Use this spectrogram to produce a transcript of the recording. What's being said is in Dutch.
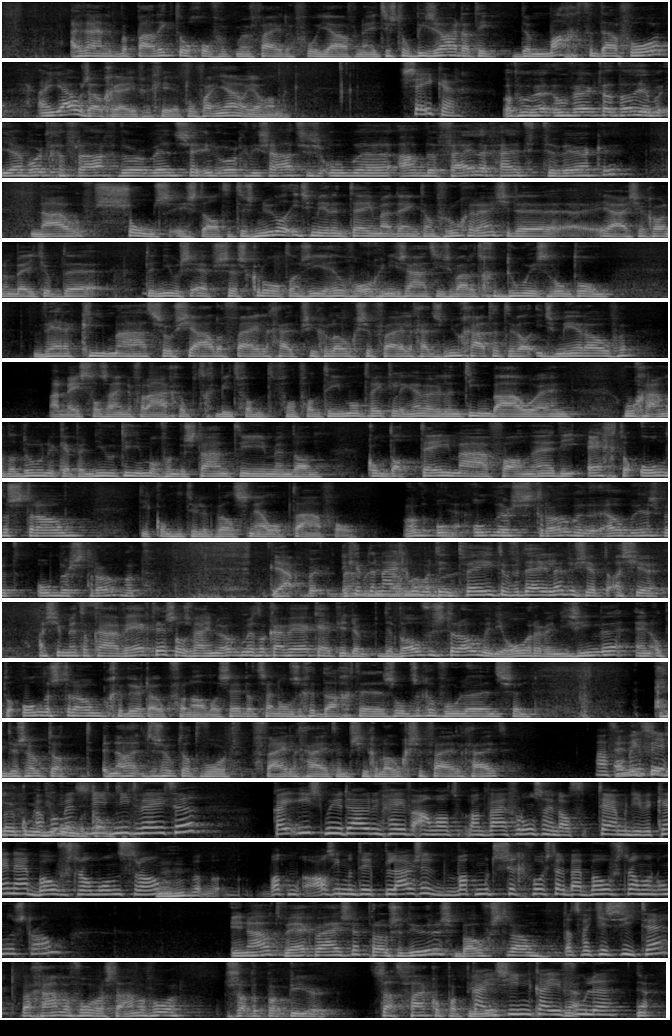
uiteindelijk bepaal ik toch of ik me veilig voel, ja of nee. Het is toch bizar dat ik de macht daarvoor aan jou zou geven, Geert. Of aan jou, Johanneke. Zeker. Wat, hoe, hoe werkt dat dan? Jij- Jij wordt gevraagd door mensen in organisaties om eh, aan de veiligheid te werken. Nou, soms is dat. Het is nu wel iets meer een thema, denk dan vroeger. Als, je de, eh, ja, als je gewoon een beetje op de, de nieuwsapps eh, scrolt... dan zie je heel veel organisaties waar het gedoe is rondom werkklimaat... sociale veiligheid, psychologische veiligheid. Dus nu gaat het er wel iets meer over. Maar meestal zijn de vragen op het gebied van, van, van teamontwikkeling. We willen een team bouwen en hoe gaan we dat doen? Ik heb een nieuw team of een bestaand team. En dan komt dat thema van hè, die echte onderstroom... die komt natuurlijk wel snel op tafel. Want Ja. onderstroom, met het LBS met onderstroom. Wat, Ja, ik heb de neiging om het in twee te verdelen. Dus je hebt, als, je, als je met elkaar werkt, hè, zoals wij nu ook met elkaar werken, heb je de, de bovenstroom en die horen we en die zien we. En op de onderstroom gebeurt ook van alles. Hè. Dat zijn onze gedachten, dat zijn onze gevoelens. En, en dus, ook dat, en nou, dus ook dat woord veiligheid en psychologische veiligheid. Maar voor En ik mensen, vind het leuk om in maar die voor mensen die het niet weten... kan je iets meer duiding geven aan wat... want wij voor ons zijn dat termen die we kennen, hè? bovenstroom, onderstroom. Mhm. Wat- Wat, als iemand dit luistert, wat moet ze zich voorstellen bij bovenstroom en onderstroom? Inhoud, werkwijze, procedures, bovenstroom. Dat is wat je ziet, hè? Waar gaan we voor, waar staan we voor? er staat op papier. Het staat vaak op papier. Kan je zien, kan je Ja. voelen. Ja,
